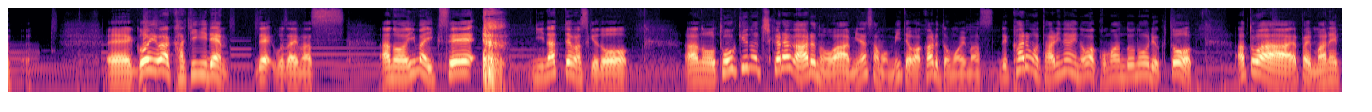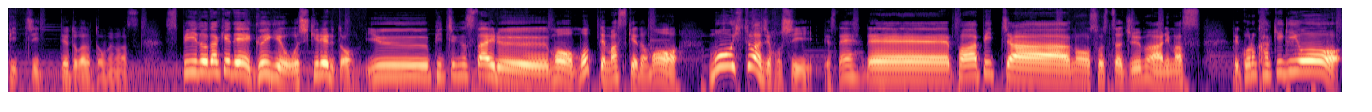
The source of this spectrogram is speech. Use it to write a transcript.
えー、5位は柿木蓮でございます。あの、今育成 になってますけど、あの、投球の力があるのは皆さんも見てわかると思います。で、彼も足りないのはコマンド能力と、あとはやっぱりマネーピッチっていうところだと思います。スピードだけでぐいぐい押し切れるというピッチングスタイルも持ってますけども、もう一味欲しいですね。で、パワーピッチャーの素質は十分あります。で、この掛け木を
